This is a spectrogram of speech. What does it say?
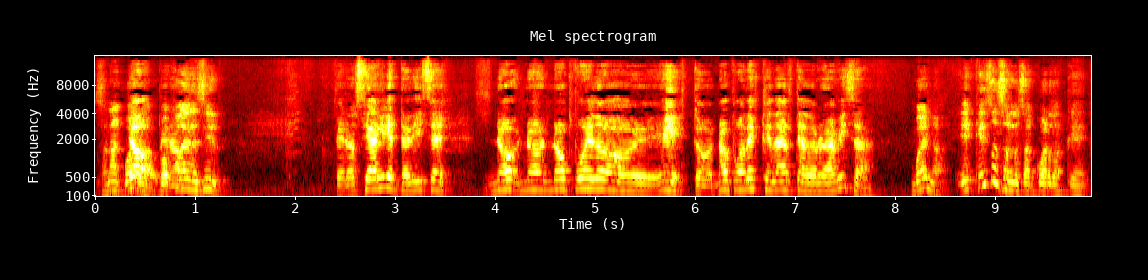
Son acuerdos. No, pero- Vos podés decir, Pero si alguien te dice, no, no, no puedo eh, esto, no podés quedarte a dormir, avisa. Bueno, es que esos son los acuerdos que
